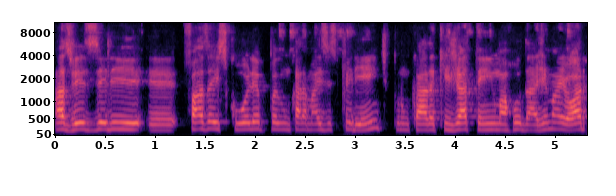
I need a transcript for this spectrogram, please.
às vezes, ele eh, faz a escolha por um cara mais experiente, por um cara que já tem uma rodagem maior,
